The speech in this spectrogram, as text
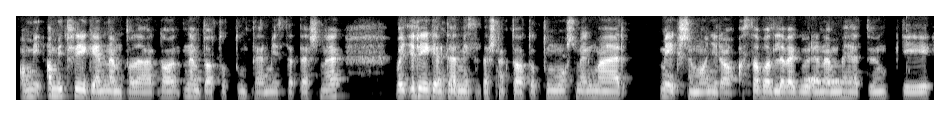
ami, amit régen nem, talál, nem tartottunk természetesnek, vagy régen természetesnek tartottunk, most meg már mégsem annyira a szabad levegőre nem mehetünk ki,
